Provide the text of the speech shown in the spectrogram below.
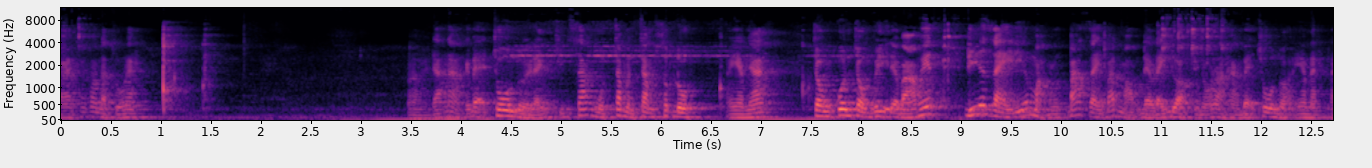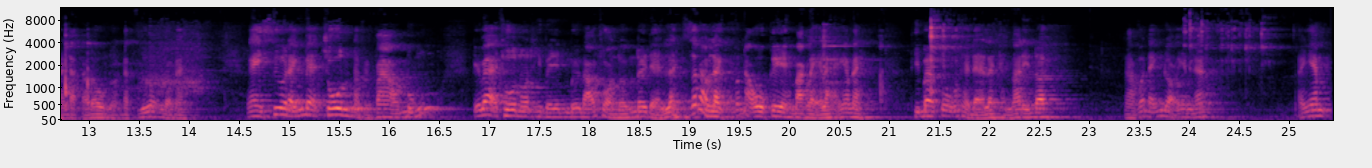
Đấy, sóc xong đặt xuống này. À, đã là cái bệ trôn rồi đánh chính xác 100% sấp đôi. Anh em nhá. Chồng quân chồng vị để báo hết. Đĩa dày đĩa mỏng bát dày bát mỏng đều đánh được. Thì nó là hàng bệ trôn rồi. Anh em này này đặt ở đâu rồi? Đặt giữa được này ngày xưa đánh bệ trôn là phải vào đúng cái bệ trôn nó thì mới, mới báo chuẩn được đây để lệch rất là lệch vẫn là ok bạc lẻ lại anh em này. Thì ba tôi có thể để lệch hẳn ra đến đây. Là vẫn đánh được anh em nhé anh em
